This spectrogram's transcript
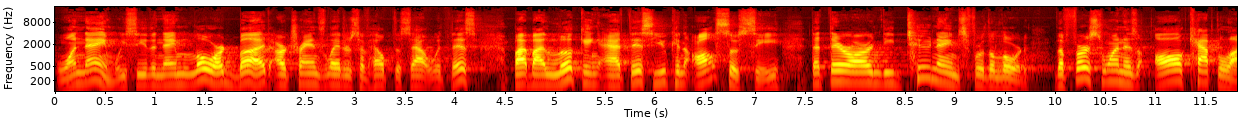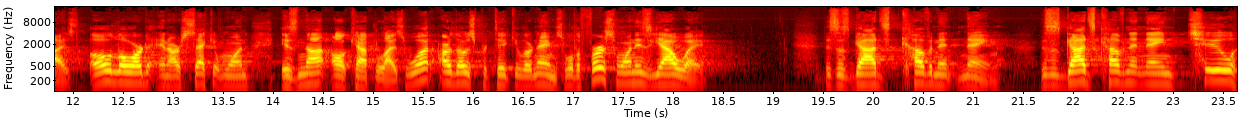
one name. We see the name Lord, but our translators have helped us out with this. But by looking at this, you can also see that there are indeed two names for the Lord. The first one is all capitalized, O Lord, and our second one is not all capitalized. What are those particular names? Well, the first one is Yahweh. This is God's covenant name. This is God's covenant name to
